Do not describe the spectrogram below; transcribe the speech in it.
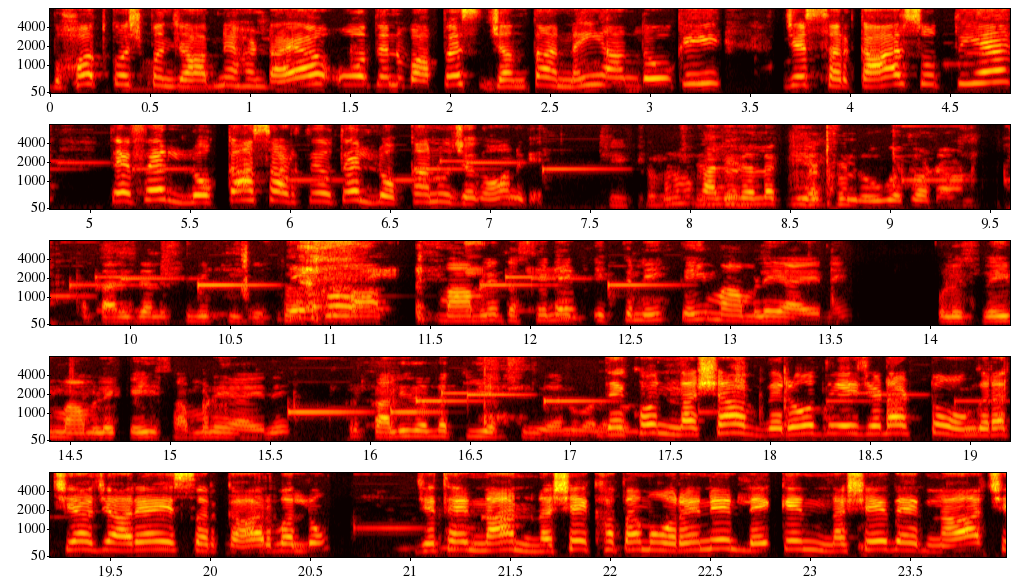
ਬਹੁਤ ਕੁਝ ਪੰਜਾਬ ਨੇ ਹੰਡਾਇਆ, ਉਹ ਦਿਨ ਵਾਪਸ ਜਨਤਾ ਨਹੀਂ ਆਂਦੋਗੀ ਜੇ ਸਰਕਾਰ ਸੁੱਤੀ ਹੈ ਤੇ ਫਿਰ ਲੋਕਾਂ ਸੜਕ ਦੇ ਉੱਤੇ ਲੋਕਾਂ ਨੂੰ ਜਗਾਉਣਗੇ। ਠੀਕ ਹੈ ਹੁਣ ਅਕਾਲੀ ਦਲ ਦਾ ਕੀ ਐਕਸ਼ਨ ਰਹੂਗਾ ਤੁਹਾਡਾ ਹੁਣ? ਅਕਾਲੀ ਦਲ ਵਿੱਚ ਕੀ ਜਿਸ ਤਰ੍ਹਾਂ ਮਾ- ਮਾਮਲੇ ਦੱਸੇ ਨੇ ਇੱਕ ਨਹੀਂ ਕਈ ਮਾਮਲੇ ਆਏ ਨੇ। ਪੁਲਿਸ ਦੇ ਹੀ ਮਾਮਲੇ ਕਈ ਸਾਹਮਣੇ ਆਏ ਨੇ। ਫਿਰ ਅਕਾਲੀ ਦਲ ਦਾ ਕੀ ਐਕਸ਼ਨ ਰਹਿਣ ਵਾਲਾ ਹੈ? ਦੇਖੋ ਨਸ਼ਾ ਵਿਰੋਧ ਇਹ ਜਿਹੜਾ ਢੋਂਗ ਰਚਿਆ ਜਾ ਰਿਹਾ ਹੈ ਸਰਕਾਰ ਵੱਲੋਂ ਜਿੱਥੇ ਨਾ ਨਸ਼ੇ ਖਤਮ ਹੋ ਰਹੇ ਨੇ ਲੇਕਿਨ ਨਸ਼ੇ ਦੇ ਨਾਂ 'ਚ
